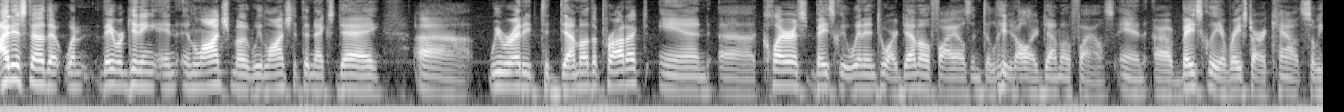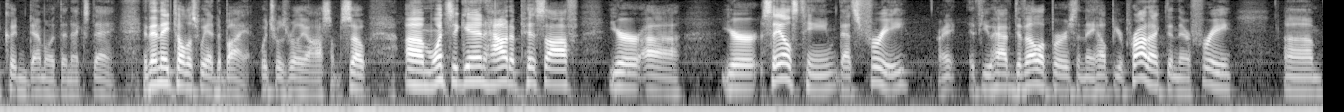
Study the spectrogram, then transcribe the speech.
I just know that when they were getting in, in launch mode, we launched it the next day. Uh, we were ready to demo the product, and uh, Claris basically went into our demo files and deleted all our demo files and uh, basically erased our accounts so we couldn't demo it the next day. And then they told us we had to buy it, which was really awesome. So, um, once again, how to piss off your uh, your sales team that's free, right? If you have developers and they help your product and they're free, um,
